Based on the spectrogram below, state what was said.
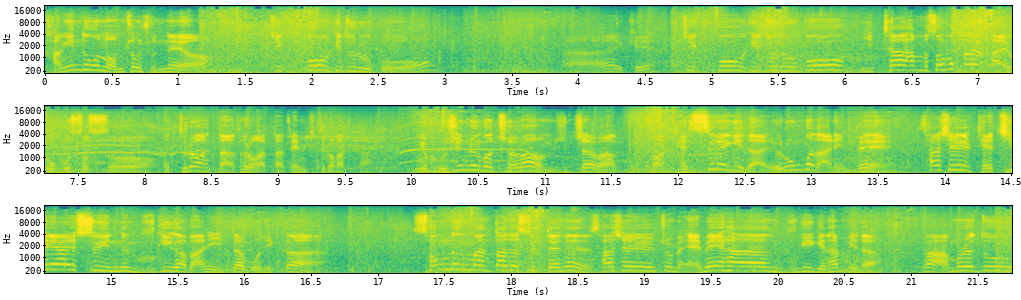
강인동은 엄청 좋네요. 찍고 휘두르고. 자 이렇게 찍고 휘두르고 2타 한번 써볼까요? 아이고 못 썼어. 아, 들어갔다 들어갔다. 데미지 들어갔다. 이게 보시는 것처럼 진짜 막, 막 개쓰레기다. 이런 건 아닌데 사실 대체할 수 있는 무기가 많이 있다 보니까 성능만 따졌을 때는 사실 좀 애매한 무기이긴 합니다. 그러니까 아무래도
